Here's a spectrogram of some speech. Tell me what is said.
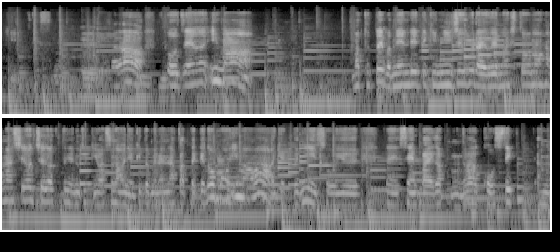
期ですね。えだから当然今、まあ、例えば年齢的に20ぐらい上の人の話を中学生の時には素直に受け止められなかったけども今は逆にそういう、えー先輩ががこうしてあの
